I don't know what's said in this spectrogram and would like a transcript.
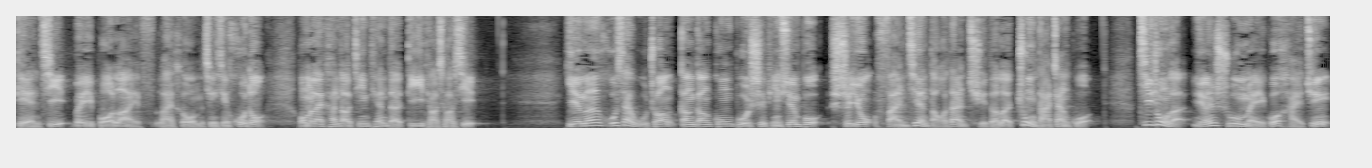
点击微博 Live 来和我们进行互动。我们来看到今天的第一条消息：也门胡塞武装刚刚公布视频，宣布使用反舰导弹取得了重大战果。击中了原属美国海军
